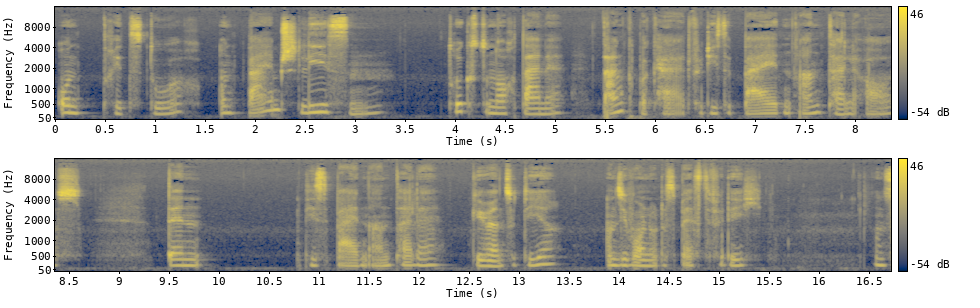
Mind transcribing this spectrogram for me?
und trittst durch. Und beim Schließen drückst du noch deine Dankbarkeit für diese beiden Anteile aus. Denn diese beiden Anteile gehören zu dir und sie wollen nur das Beste für dich. Und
